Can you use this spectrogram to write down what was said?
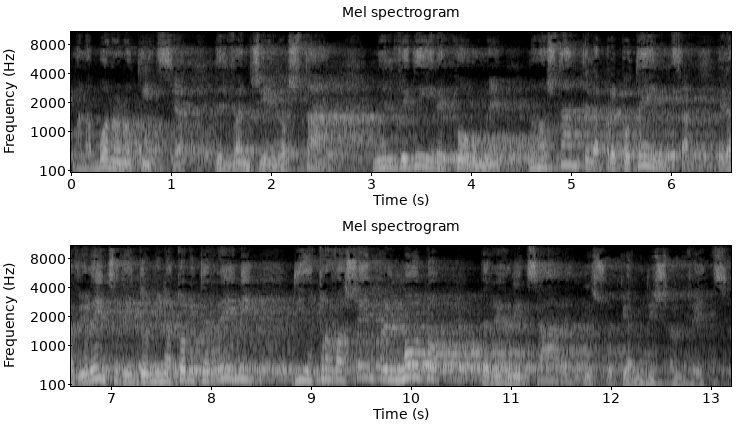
Ma la buona notizia del Vangelo sta nel vedere come, nonostante la prepotenza e la violenza dei dominatori terreni, Dio trova sempre il modo per realizzare il suo piano di salvezza.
